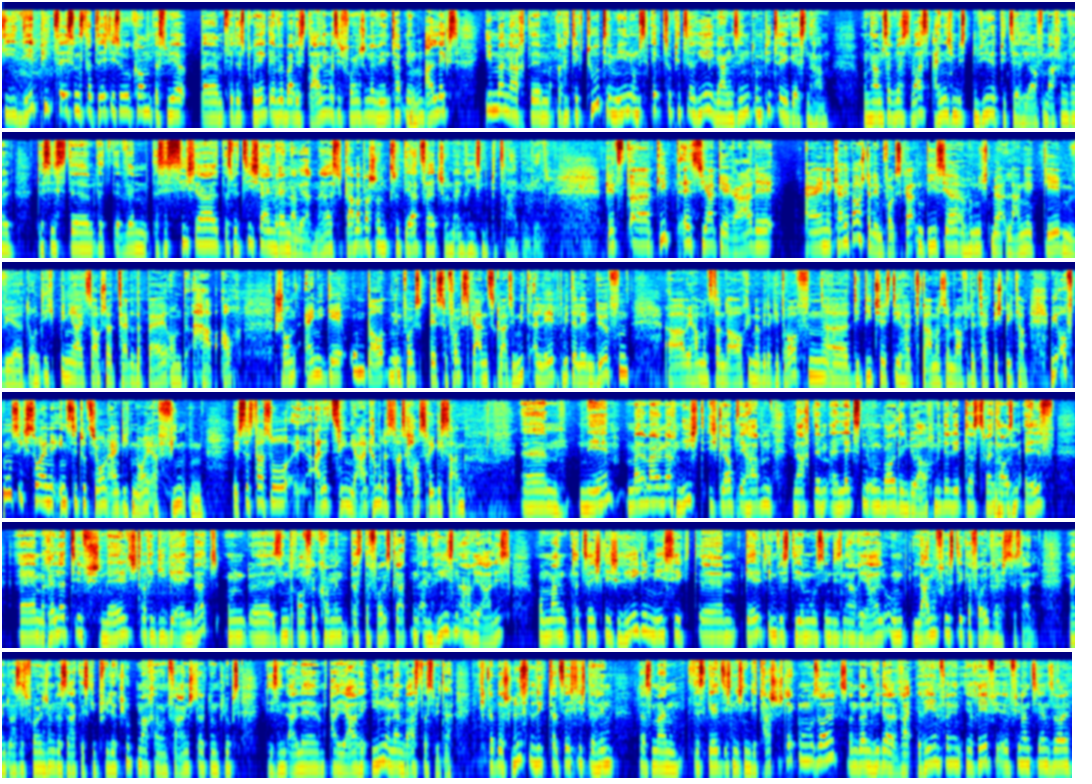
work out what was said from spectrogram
die Idee Pizza ist uns tatsächlich so gekommen, dass wir ähm, für das Projekt Everybody's Darling, was ich vorhin schon erwähnt habe, mhm. mit Alex immer nach dem Architekturtermin ums Eck zur Pizzeria gegangen sind und Pizza gegessen haben. Und haben gesagt, weißt du was, eigentlich müssten wir eine Pizzeria aufmachen, weil das ist, äh, das, das, ist sicher, das wird sicher ein Renner werden. Ja. Es gab aber schon zu der Zeit schon einen riesen Pizza-Hype in Wien. Jetzt äh, gibt es ja gerade eine kleine Baustelle im Volksgarten, die es ja nicht mehr lange geben wird. Und ich bin ja jetzt auch schon eine Zeit dabei und habe auch schon einige Umbauten im Volks des Volksgartens quasi miterlebt, miterleben dürfen. Äh, wir haben uns dann da auch immer wieder getroffen, äh, die DJs, die halt damals so im Laufe der Zeit gespielt haben. Wie oft muss sich so eine Institution eigentlich neu erfinden? Ist das da so alle zehn Jahre, kann man das so als Hausregel sagen? Ähm, nee, meiner Meinung nach nicht. Ich glaube, wir haben nach dem äh, letzten Umbau, den du auch miterlebt hast, 2011, ähm, relativ schnell die Strategie geändert und äh, sind drauf gekommen, dass der Volksgarten ein Riesenareal ist und man tatsächlich regelmäßig ähm, Geld investieren muss in diesen Areal, um langfristig erfolgreich zu sein. Ich meine, du hast es vorhin schon gesagt, es gibt viele Clubmacher und Veranstaltungen, Clubs, die sind alle ein paar Jahre in und dann war es das wieder. Ich glaube, der Schlüssel liegt tatsächlich darin, dass man das Geld sich nicht in die Tasche stecken soll, sondern wieder refinanzieren soll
